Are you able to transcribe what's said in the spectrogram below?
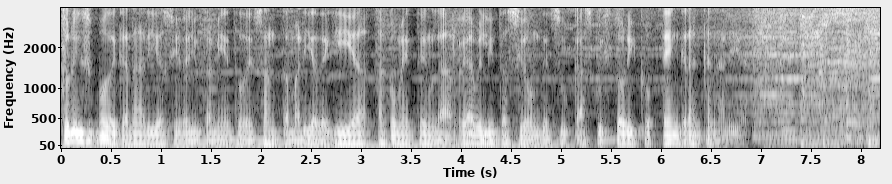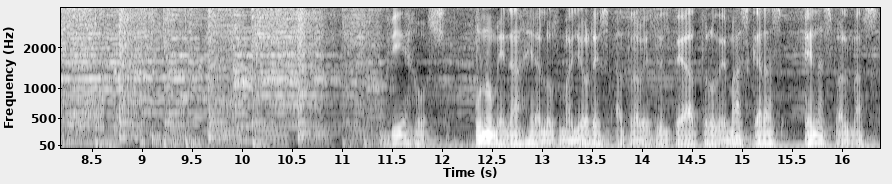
Turismo de Canarias y el Ayuntamiento de Santa María de Guía acometen la rehabilitación de su casco histórico en Gran Canaria. Viejos, un homenaje a los mayores a través del Teatro de Máscaras en Las Palmas.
